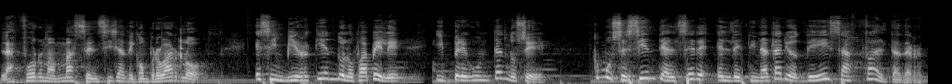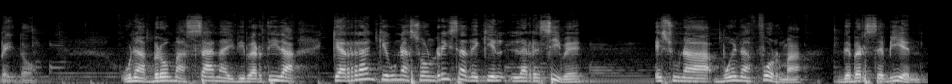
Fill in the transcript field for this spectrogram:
La forma más sencilla de comprobarlo es invirtiendo los papeles y preguntándose cómo se siente al ser el destinatario de esa falta de respeto. Una broma sana y divertida que arranque una sonrisa de quien la recibe es una buena forma de verse bien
